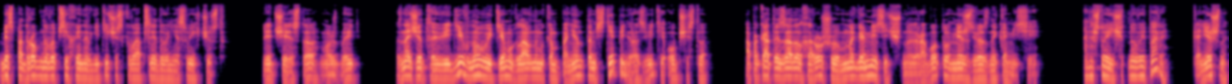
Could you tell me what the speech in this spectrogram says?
без подробного психоэнергетического обследования своих чувств. Лет через сто, может быть. Значит, введи в новую тему главным компонентом степень развития общества. А пока ты задал хорошую многомесячную работу межзвездной комиссии. А на что ищут новые пары? Конечно.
